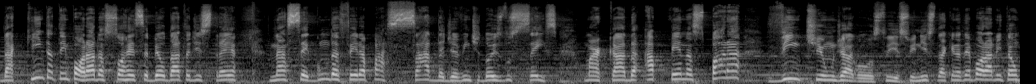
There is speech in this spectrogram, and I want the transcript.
da quinta temporada só recebeu data de estreia na segunda-feira passada, dia 22 do 6, marcada apenas para 21 de agosto. Isso, início da quinta temporada, então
